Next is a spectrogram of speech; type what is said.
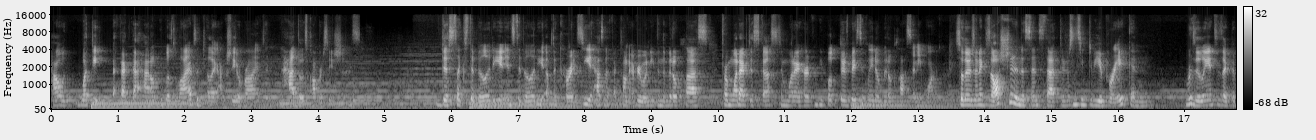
how what the effect that had on people's lives until I actually arrived and had those conversations this like stability and instability of the currency, it has an effect on everyone, even the middle class. From what I've discussed and what I heard from people, there's basically no middle class anymore. So there's an exhaustion in the sense that there doesn't seem to be a break and resilience is like the,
